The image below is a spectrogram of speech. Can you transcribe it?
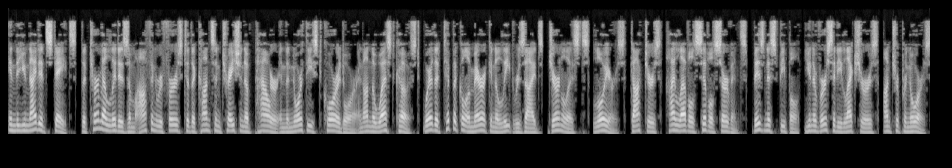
In the United States, the term elitism often refers to the concentration of power in the Northeast Corridor and on the West Coast, where the typical American elite resides, journalists, lawyers, doctors, high-level civil servants, businesspeople, university lecturers, entrepreneurs,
